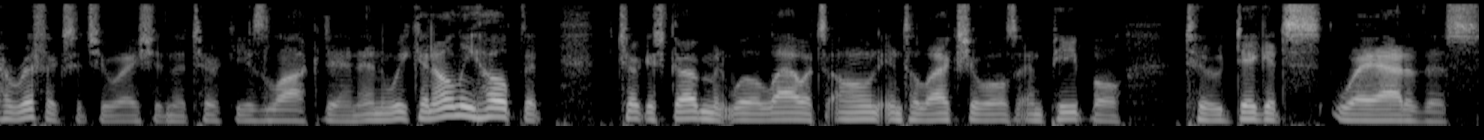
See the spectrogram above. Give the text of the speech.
horrific situation that Turkey is locked in. And we can only hope that the Turkish government will allow its own intellectuals and people to dig its way out of this.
